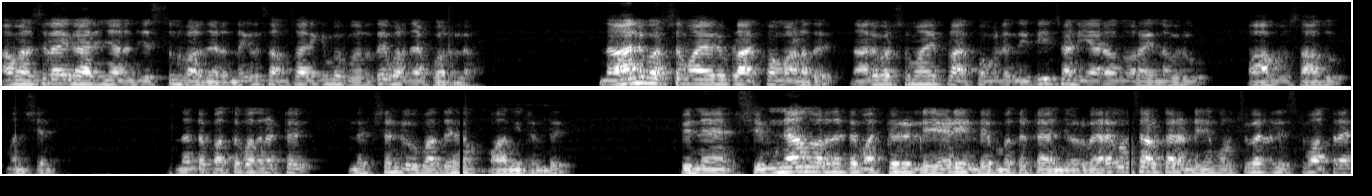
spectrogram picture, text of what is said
ആ മനസ്സിലായ കാര്യം ഞാൻ ജസ്റ്റ് ഒന്ന് പറഞ്ഞുതരാം. എന്തെങ്കിലും സംസാരിക്കുമ്പോൾ വെറുതെ പറഞ്ഞാൽ പോരല്ലോ. നാല് വർഷമായ ഒരു പ്ലാറ്റ്ഫോമാണത്. നാല് വർഷമായ പ്ലാറ്റ്ഫോമിൽ നിതീഷ് അണിയാരോ എന്ന് പറയുന്ന ഒരു പാപം സാധു മനുഷ്യൻ. എന്നിട്ട് പത്ത് പതിനെട്ട് ലക്ഷം രൂപ അദ്ദേഹം വാങ്ങിയിട്ടുണ്ട്. പിന്നെ ഷിംന എന്ന് പറഞ്ഞിട്ട് മറ്റൊരു ലേഡി ഉണ്ട് എൺപത്തെട്ട് അഞ്ഞൂറ്. വേറെ കുറച്ച് ആൾക്കാരുണ്ട്. ഞാൻ കുറച്ച് പേരുടെ ലിസ്റ്റ് മാത്രമേ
